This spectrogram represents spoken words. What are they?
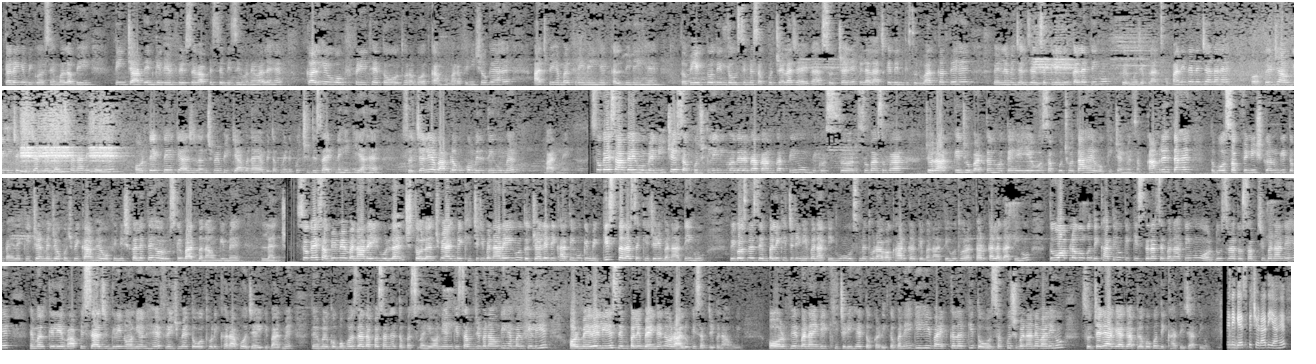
करेंगे बिकॉज़ हेमल अभी तीन चार दिन के लिए फिर से वापस से बिज़ी होने वाले हैं। कल ही वो फ्री थे तो थोड़ा बहुत काम हमारा फिनिश हो गया है। आज भी हेमल फ्री नहीं है, कल भी नहीं है। तो अभी एक दो दिन तो उसी में सब कुछ चला जाएगा। सो चलिए, फ़िलहाल आज के दिन की शुरुआत करते हैं। पहले मैं जल्दी जल्दी से क्लीनिंग कर लेती हूँ, फिर मुझे प्लांट्स को पानी देने जाना है और फिर जाऊँगी नीचे किचन में लंच बनाने के लिए और देखते हैं कि आज लंच में भी क्या बनाए अभी तक मैंने कुछ डिसाइड नहीं किया है। सो चलिए, अब आप लोगों को मिलती हूँ मैं बाद में। सो गैस आ गई हूँ मैं नीचे। सब कुछ क्लीनिंग वगैरह का काम करती हूँ बिकॉज़ सुबह सुबह जो रात के जो बर्तन होते हैं, ये वो सब कुछ होता है। वो किचन में सब काम रहता है। तो वो सब फिनिश करूँगी। तो पहले किचन में जो कुछ भी काम है, वो फिनिश कर लेते हैं और उसके बाद बनाऊँगी मैं लंच सो गैस अभी मैं बना रही हूँ लंच तो लंच में आज मैं खिचड़ी बना रही हूँ। तो चले दिखाती हूँ कि मैं किस तरह से खिचड़ी बनाती हूँ। बिकॉज़ मैं सिंपली खिचड़ी नहीं बनाती हूँ, उसमें थोड़ा वघार करके बनाती हूँ, थोड़ा तड़का लगाती हूँ तो वो आप लोगों को दिखाती हूँ कि किस तरह से बनाती हूँ और दूसरा तो सब्ज़ी बनाने है। हेमल के लिए वापस आज ग्रीन ऑनियन है फ्रिज में तो वो थोड़ी खराब हो जाएगी बाद में। तो हेमल को बहुत ज़्यादा पसंद है तो बस वही ऑनियन की सब्ज़ी बनाऊँगी हेमल के लिए और मेरे लिए सिंपली बैंगन और आलू की सब्ज़ी बनाऊँगी। और फिर बनाएँगे खिचड़ी है तो कड़ी तो बनेगी ही व्हाइट कलर की तो सब कुछ बनाने वाली हूँ। सो चलिए आगे आगे आप लोगों को दिखाती जाती हूँ। गैस पे चढ़ा दिया है।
